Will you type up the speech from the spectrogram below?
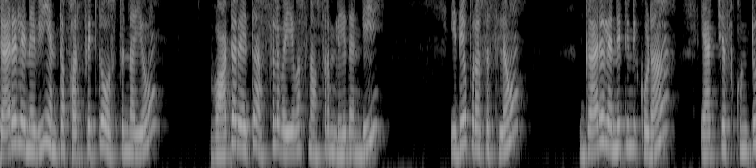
గారెలు అనేవి ఎంత పర్ఫెక్ట్గా వస్తున్నాయో వాటర్ అయితే అస్సలు వేయవలసిన అవసరం లేదండి. ఇదే ప్రాసెస్లో గారెలన్నిటిని కూడా యాడ్ చేసుకుంటూ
